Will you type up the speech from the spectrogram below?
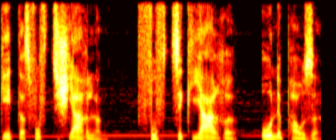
geht das 50 Jahre lang. 50 Jahre ohne Pause.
